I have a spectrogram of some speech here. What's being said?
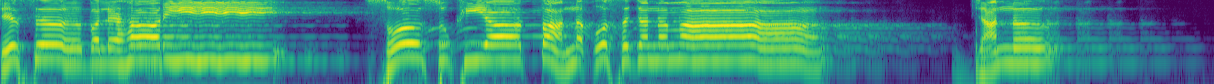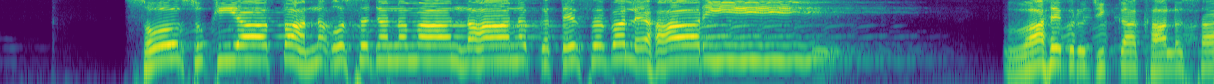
ਤਿਸ ਬਲਿਹਾਰੀ। ਸੋ ਸੁਖੀਆ ਧਨ ਉਸ ਜਨਮਾ। ਜਨ ਸੋ ਸੁਖੀਆ ਧਨ ਉਸ ਜਨਮਾ, ਨਾਨਕ ਤਿਸ ਬਲਿਹਾਰੀ। ਵਾਹਿਗੁਰੂ ਜੀ ਕਾ ਖਾਲਸਾ,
